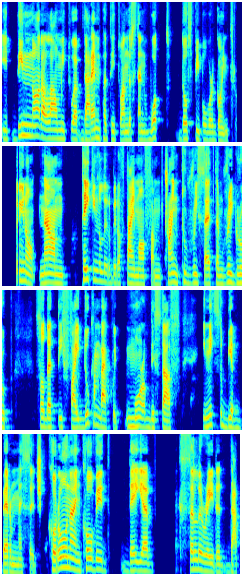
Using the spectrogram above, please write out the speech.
it did not allow me to have that empathy to understand what those people were going through. So, you know, now I'm taking a little bit of time off. I'm trying to reset and regroup so that if I do come back with more of this stuff, it needs to be a better message. Corona and COVID, they have accelerated that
